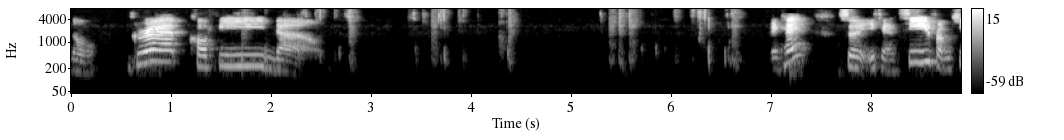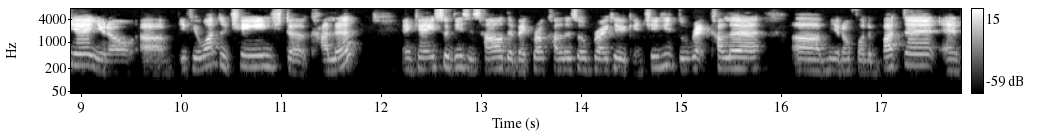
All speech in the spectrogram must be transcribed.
no, grab coffee now. Okay, so you can see from here, you know, um, if you want to change the color, okay, so this is how the background colors over here. You can change it to red color, um, you know, for the button, and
